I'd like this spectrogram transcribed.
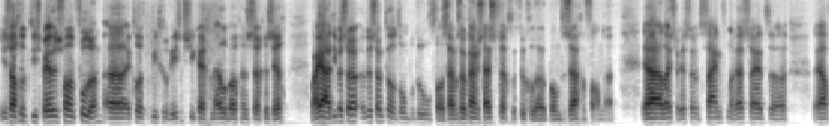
je zag ook die spelers van Fulham, eh, ik geloof Mitrovic, die kreeg een elleboog in zijn gezicht. Maar ja, die wist ook, wist ook dat het onbedoeld was. Hij was ook naar de scheidsrechter toe gelopen om te zeggen van... ja, luister, is het zijn van de wedstrijd... ja,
